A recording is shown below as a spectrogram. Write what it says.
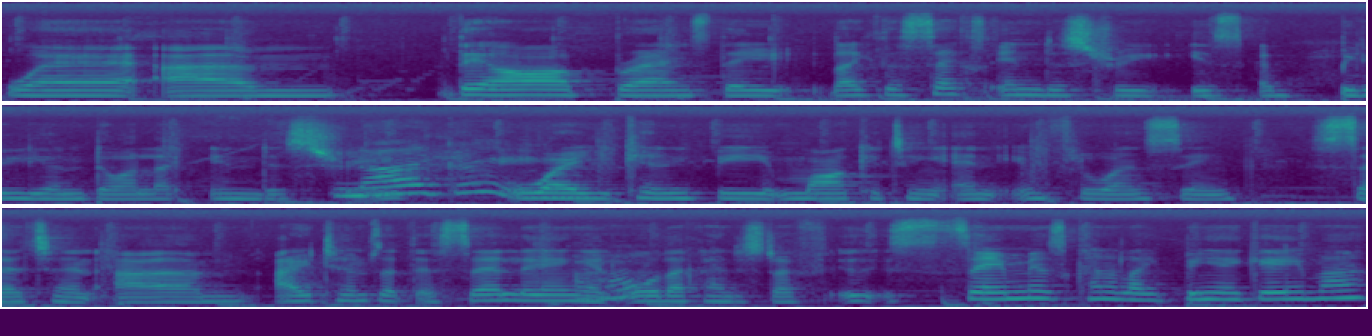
Where um, there are brands. They like the sex industry is a billion dollar industry No, I agree. where you can be marketing and influencing certain um, items that they're selling and Uh-huh. all that kind of stuff. It's same as kind of like being a gamer,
